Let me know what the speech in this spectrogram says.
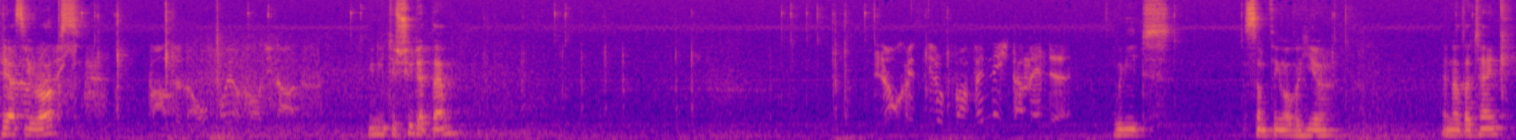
Percy rocks. We need to shoot at them. We need something over here. Another tank.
